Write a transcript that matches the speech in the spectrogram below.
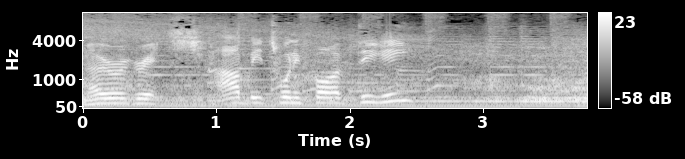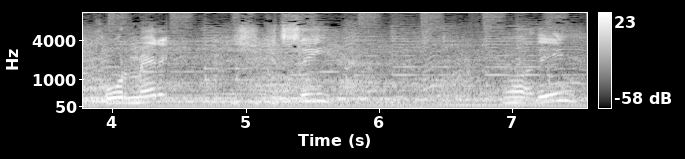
no regrets. RB25DE, automatic, as you can see, right there.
